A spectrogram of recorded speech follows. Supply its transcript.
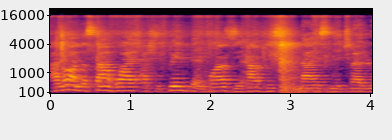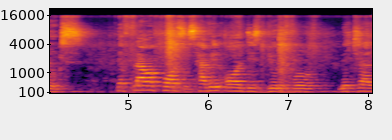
I don't understand why I should paint them once they have these nice natural looks. The flower pots is having all these beautiful natural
